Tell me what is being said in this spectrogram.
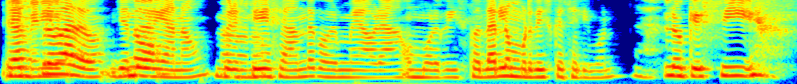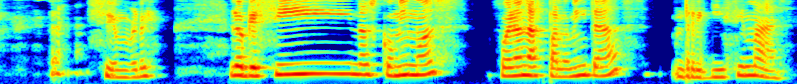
¿Lo has bienvenido. probado? Yo No, todavía no, no, pero no, estoy deseando comerme ahora un mordisco, darle un mordisco a ese limón. Lo que sí. Siempre. Lo que sí nos comimos fueron las palomitas. Riquísimas.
